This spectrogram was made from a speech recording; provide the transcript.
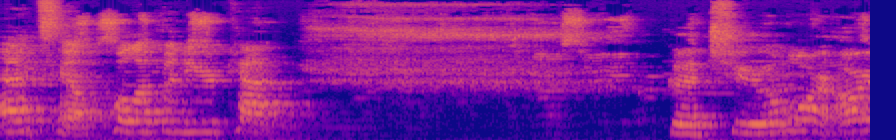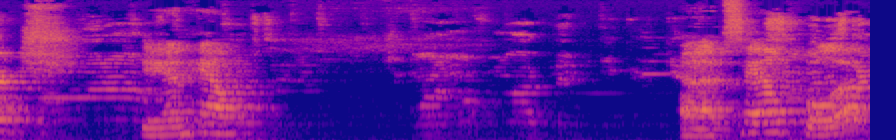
Exhale, pull up into your cat. Good, two more, arch. Inhale. Exhale, pull up.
